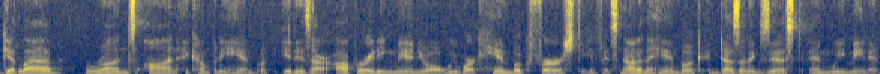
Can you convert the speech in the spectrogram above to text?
GitLab runs on a company handbook. It is our operating manual. We work handbook first. If it's not in the handbook, it doesn't exist, and we mean it.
